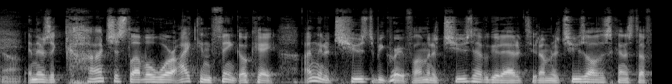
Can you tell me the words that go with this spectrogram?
Yeah. And there's a conscious level where I can think, okay, I'm going to choose to be grateful. I'm going to choose to have a good attitude. I'm going to choose all this kind of stuff.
